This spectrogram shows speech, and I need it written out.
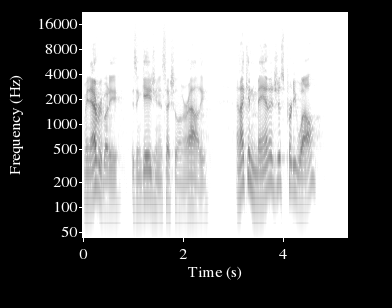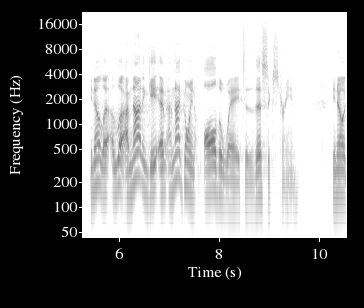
I mean, everybody is engaging in sexual immorality. And I can manage this pretty well. You know, look, I'm not, engage- I'm not going all the way to this extreme. You know,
